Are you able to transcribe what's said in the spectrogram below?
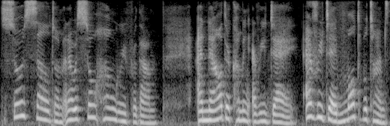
so seldom. And i was so hungry for them and now they're coming every day, every day, multiple times.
